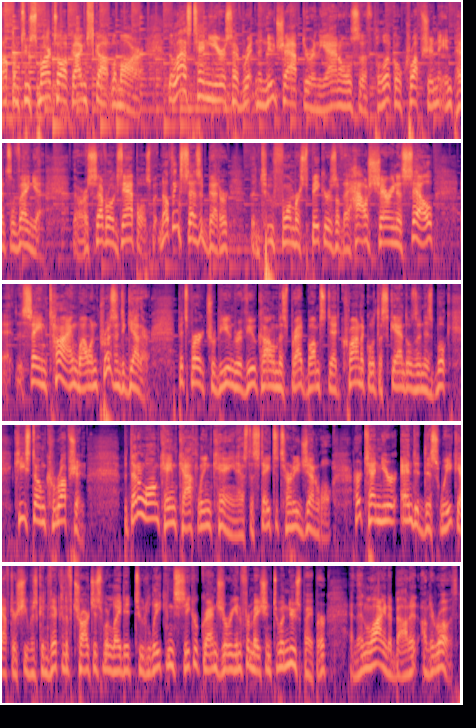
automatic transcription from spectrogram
Welcome to Smart Talk. I'm Scott Lamar. The last 10 years have written a new chapter in the annals of political corruption in Pennsylvania. There are several examples, but nothing says it better than two former speakers of the House sharing a cell at the same time while in prison together. Pittsburgh Tribune Review columnist Brad Bumsted chronicled the scandals in his book, Keystone Corruption. But then along came Kathleen Kane as the state's attorney general. Her tenure ended this week after she was convicted of charges related to leaking secret grand jury information to a newspaper and then lying about it under oath.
